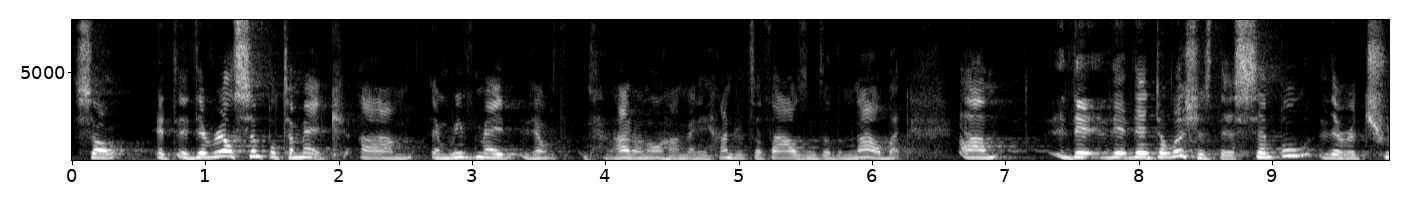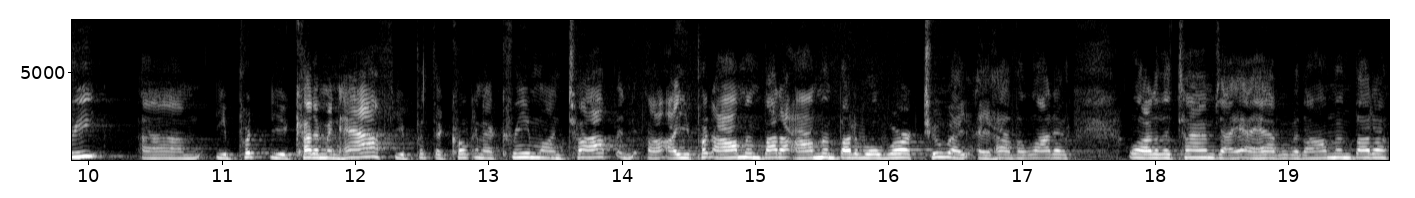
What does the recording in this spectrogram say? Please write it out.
So it, it, they're real simple to make, um, and we've made you know I don't know how many hundreds of thousands of them now, but um, they're, they're, delicious. They're simple. They're a treat. Um, you put you cut them in half. You put the coconut cream on top, and uh, you put almond butter. Almond butter will work too. I, I have a lot of a lot of the times I, I, have it with almond butter,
